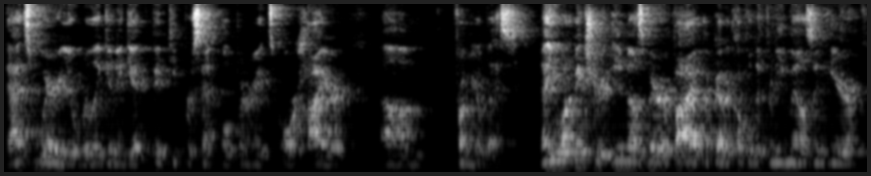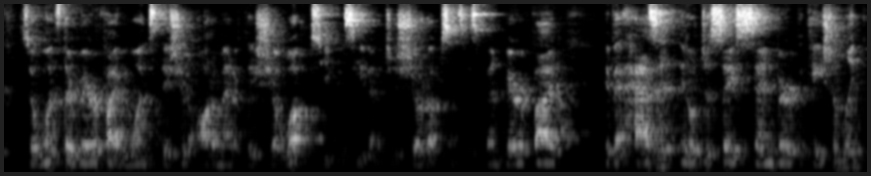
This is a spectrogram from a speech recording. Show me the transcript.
That's where you're really going to get 50% open rates or higher um, from your list. Now you want to make sure your email's verified. I've got a couple different emails in here. So once they're verified once, they should automatically show up. So you can see that just showed up since it's been verified. If it hasn't, it'll just say send verification link.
